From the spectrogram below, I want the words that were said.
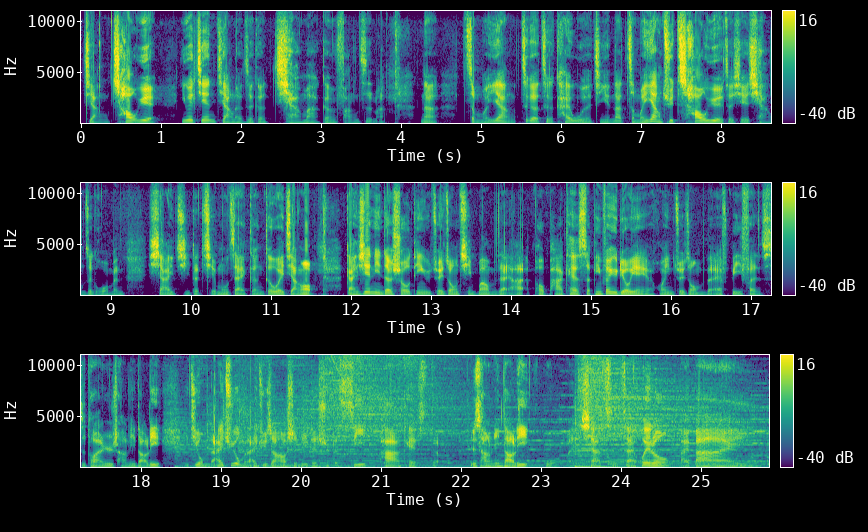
讲超越。因为今天讲了这个墙嘛，跟房子嘛，那怎么样？这个这个开悟的经验，那怎么样去超越这些墙？这个我们下一集的节目再跟各位讲哦。感谢您的收听与追踪，请帮我们在 Apple Podcast 评分与留言，也欢迎追踪我们的 FB 粉丝团日常领导力以及我们的 IG，我们的 IG 账号是 Leadership C Podcast 日常领导力。我们下次再会喽，拜拜。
